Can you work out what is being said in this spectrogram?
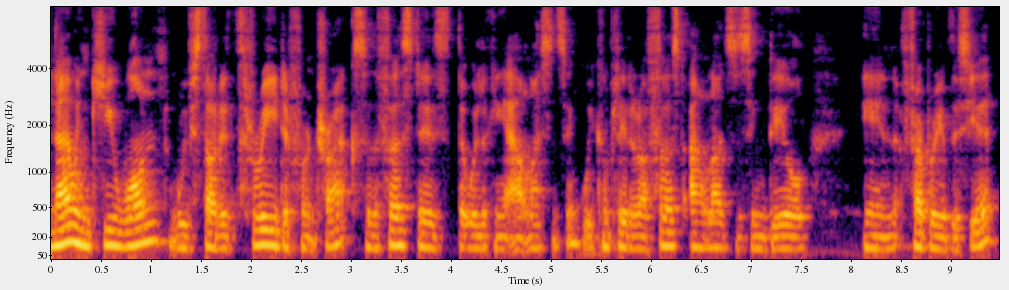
Now in Q1, we've started three different tracks. So the first is that we're looking at out licensing. We completed our first out licensing deal in February of this year,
